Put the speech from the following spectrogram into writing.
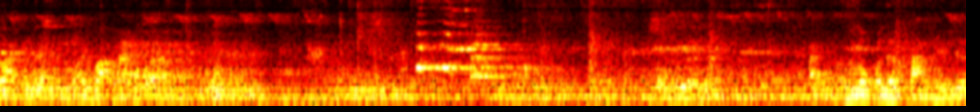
ว่ากันแล้วปล่อยว่าแล้วว่า คุณลงมาเลิกขาดให้เรือ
